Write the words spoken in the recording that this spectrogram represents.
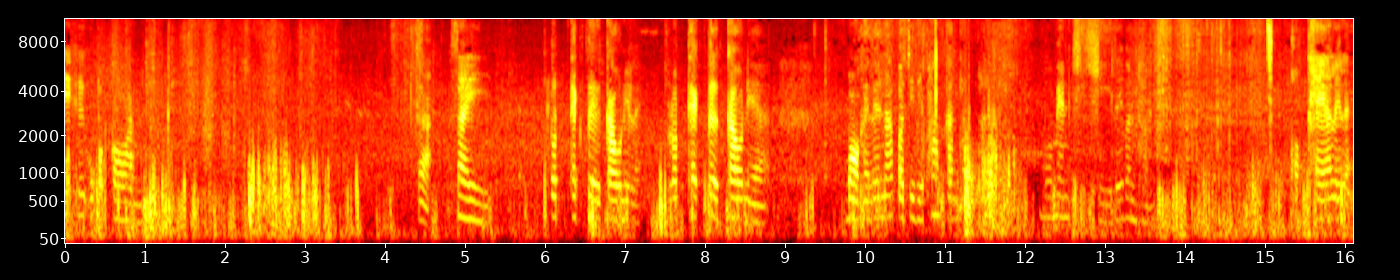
นี่คืออุปกรณ์จะใส่รถแท็กเตอร์เก่านี่แหละรถแท็กเตอร์เก่าเนี่ย บอกให้เลยนะประสิทธิภาพการทำงานโมเมนต์ขี่ๆได้บันทัน แท้เลยแหละ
